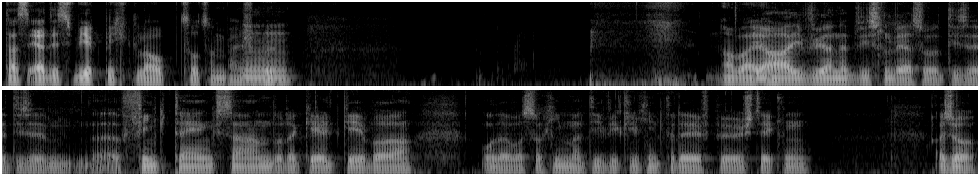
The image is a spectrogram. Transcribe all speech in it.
dass er das wirklich glaubt, so zum Beispiel. Mhm. Aber ja, ja. ich will ja nicht wissen, wer so diese, diese äh, Thinktanks sind oder Geldgeber oder was auch immer, die wirklich hinter der FPÖ stecken. Also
